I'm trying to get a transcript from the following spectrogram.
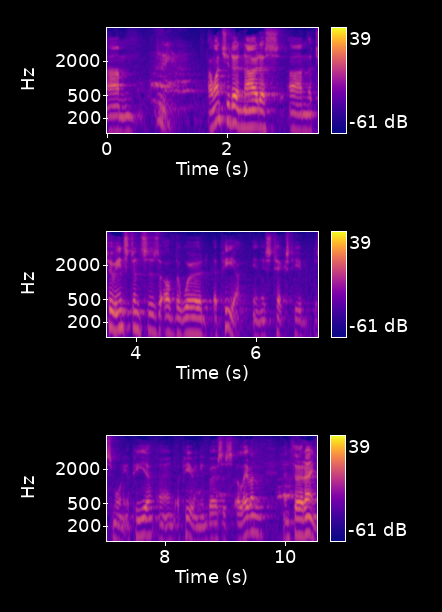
Um, I want you to notice um, the two instances of the word appear in this text here this morning appear and appearing in verses 11 and 13.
